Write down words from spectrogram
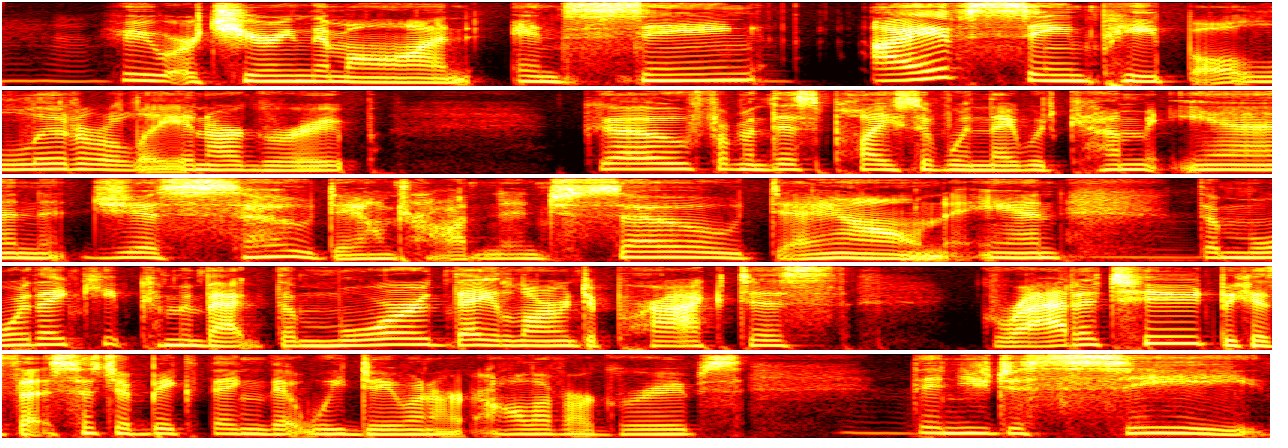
mm-hmm. who are cheering them on and seeing i have seen people literally in our group go from this place of when they would come in just so downtrodden and so down. And the more they keep coming back, the more they learn to practice gratitude, because that's such a big thing that we do in our, all of our groups. Mm-hmm. Then you just see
